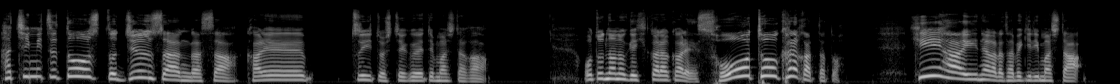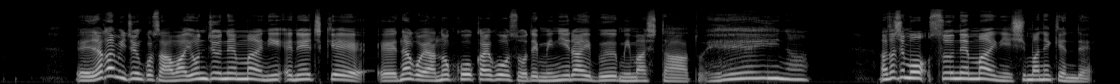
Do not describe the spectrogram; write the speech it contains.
はちみつトーストじゅんさんがさカレーツイートしてくれてましたが大人の激辛カレー相当辛かったとヒーハー言いながら食べきりました。えー、八神純子さんは40年前に NHK、えー、名古屋の公開放送でミニライブ見ましたとえー、いいな私も数年前に島根県で、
